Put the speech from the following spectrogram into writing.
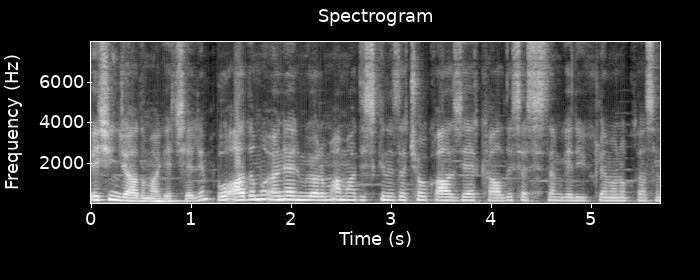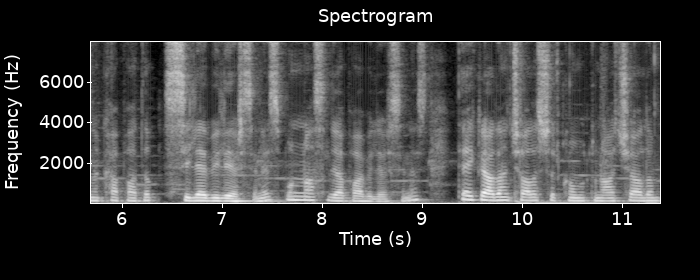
Beşinci adıma geçelim. Bu adımı önermiyorum ama diskinizde çok az yer kaldıysa sistem geri yükleme noktasını kapatıp silebilirsiniz. Bunu nasıl yapabilirsiniz? Tekrardan çalıştır komutunu açalım.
